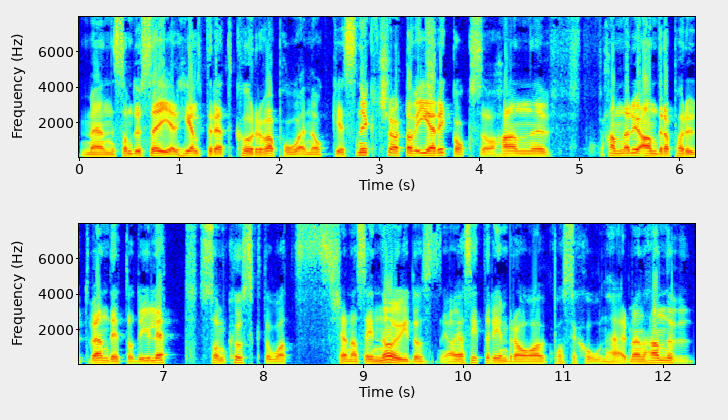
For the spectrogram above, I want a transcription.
Men som du säger, helt rätt kurva på henne och eh, snyggt kört av Erik också. Han eh, hamnade ju andra par utvändigt och det är ju lätt som kusk då att känna sig nöjd och ja, jag sitter i en bra position här. Men han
